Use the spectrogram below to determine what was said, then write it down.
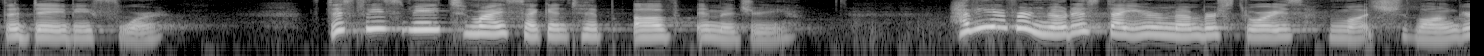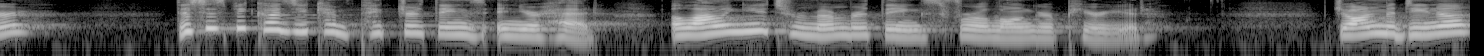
the day before. This leads me to my second tip of imagery. Have you ever noticed that you remember stories much longer? This is because you can picture things in your head, allowing you to remember things for a longer period. John Medina,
